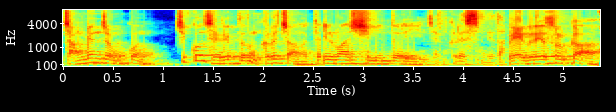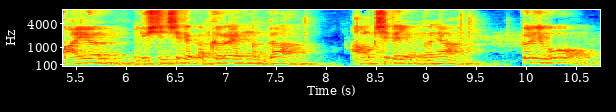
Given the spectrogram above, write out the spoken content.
장면 정권, 집권 세력들은 그렇지 않았겠 일반 시민들이 이제 그랬습니다. 왜 그랬을까? 과연 유신시대가 그러했는가? 암흑시대였느냐? 그리고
